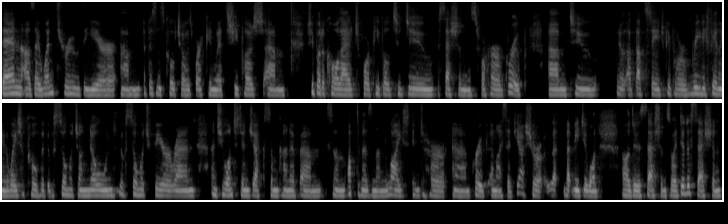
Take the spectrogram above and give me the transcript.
Then, as I went through the year, um, a business coach I was working with, she put um, she put a call out for people to do sessions for her group um, to you know, at that stage, people were really feeling the weight of COVID. There was so much unknown, there was so much fear around, and she wanted to inject some kind of um, some optimism and light into her um, group. And I said, yeah, sure, let, let me do one. I'll do a session. So I did a session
